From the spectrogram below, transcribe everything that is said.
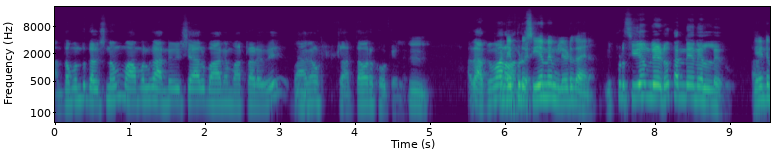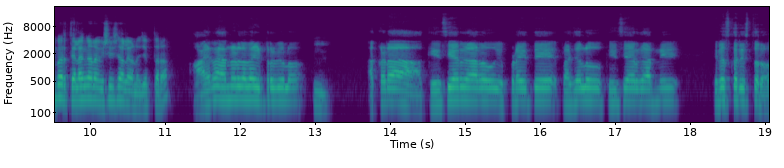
అంత ముందు కలిసినాము. మామూలుగా అన్ని విషయాలు బాగానే మాట్లాడేది. బాగానే అంతవరకు ఉమ్. అదే అభిమానం ఇప్పుడు. సీఎం ఏం లేడుగా ఆయన? ఇప్పుడు సీఎం లేడు కానీ నేను వెళ్ళలేదు. ఏంటి మరి తెలంగాణ విశేషాలు ఏమైనా చెప్తారా? ఆయన అన్నాడు కదా ఇంటర్వ్యూలో. అక్కడ కేసీఆర్ గారు ఎప్పుడైతే ప్రజలు కేసీఆర్ గారిని తిరస్కరిస్తారో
